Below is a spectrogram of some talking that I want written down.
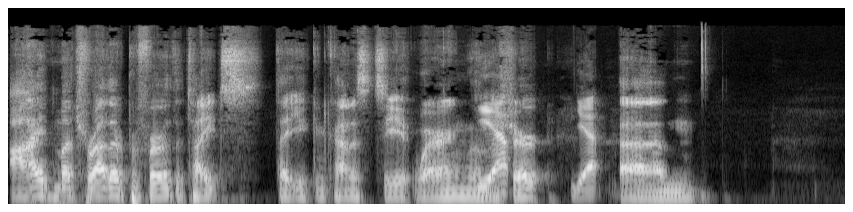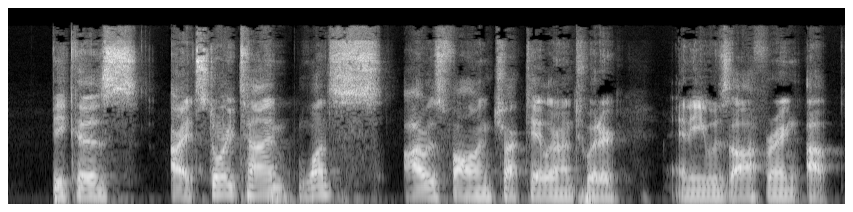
I'd much rather prefer the tights that you can kind of see it wearing than Yep. the shirt. Yeah. Um, because all right, story time. Once I was following Chuck Taylor on Twitter, and he was offering up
